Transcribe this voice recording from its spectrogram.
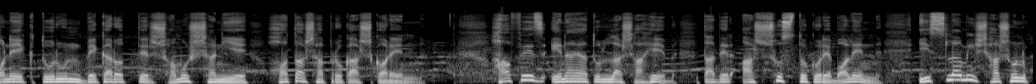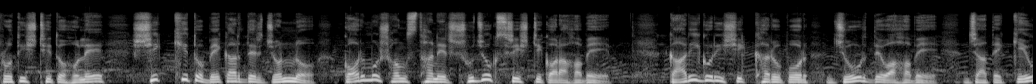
অনেক তরুণ বেকারত্বের সমস্যা নিয়ে হতাশা প্রকাশ করেন। হাফেজ এনায়াতুল্লাহ সাহেব তাদের আশ্বস্ত করে বলেন, ইসলামী শাসন প্রতিষ্ঠিত হলে শিক্ষিত বেকারদের জন্য কর্মসংস্থানের সুযোগ সৃষ্টি করা হবে। কারিগরি শিক্ষার উপর জোর দেওয়া হবে যাতে কেউ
